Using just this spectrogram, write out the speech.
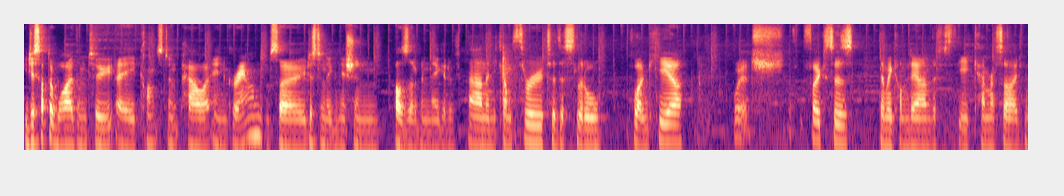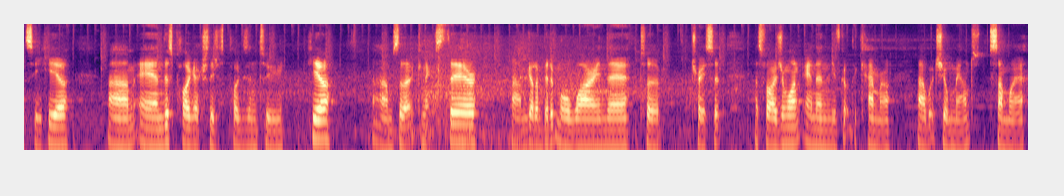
You just have to wire them to a constant power and ground. So just an ignition, positive and negative. And then you come through to this little plug here, which focuses. Then we come down, this is the camera side, you can see here. Um, and this plug actually just plugs into here. Um, so that connects there. Um, got a bit more wiring there to trace it as far as you want. And then you've got the camera, uh, which you'll mount somewhere.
